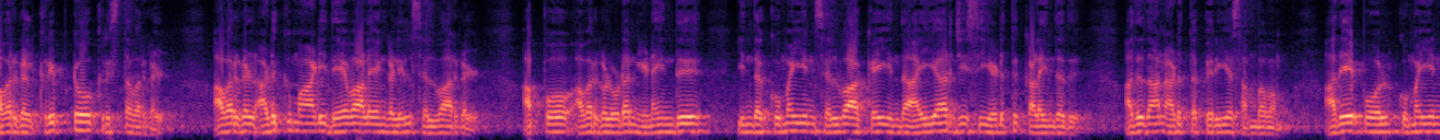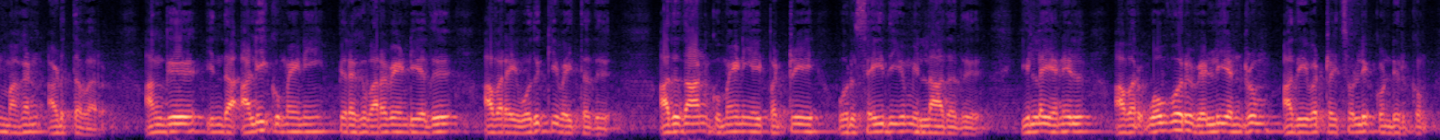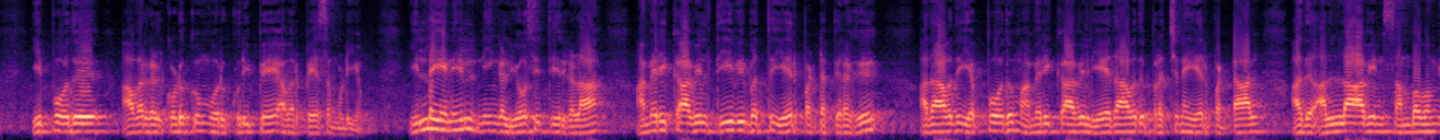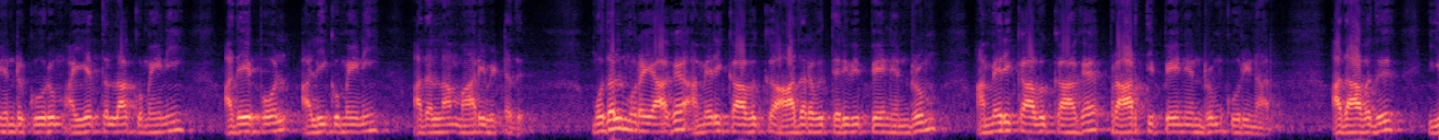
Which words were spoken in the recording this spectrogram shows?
அவர்கள் கிரிப்டோ கிறிஸ்தவர்கள். அவர்கள் அடுக்குமாடி தேவாலயங்களில் செல்வார்கள். அப்போ அவர்களுடன் இணைந்து இந்த குமையின் செல்வாக்கை இந்த ஐஆர்ஜிசி எடுத்து கலைந்தது. அதுதான் அடுத்த பெரிய சம்பவம். அதேபோல் குமையின் மகன் அடுத்தவர். அங்கு இந்த அலி குமைனி பிறகு வரவேண்டியது அவரை ஒதுக்கி வைத்தது. அதுதான் குமைனியை பற்றி ஒரு செய்தியும் இல்லாதது. இல்லையெனில் அவர் ஒவ்வொரு வெள்ளியன்றும் அது இவற்றை சொல்லிக் கொண்டிருக்கும். இப்போது அவர்கள் கொடுக்கும் ஒரு குறிப்பே அவர் பேச முடியும். இல்லையெனில் நீங்கள் யோசித்தீர்களா? அமெரிக்காவில் தீ விபத்து ஏற்பட்ட பிறகு அதாவது எப்போதும் அமெரிக்காவில் ஏதாவது பிரச்சனை ஏற்பட்டால் அது அல்லாவின் சம்பவம் என்று கூறும் ஐயத்துல்லா குமைனி அதேபோல் அலி குமைனி அதெல்லாம் மாறிவிட்டது. முதல் முறையாக அமெரிக்காவுக்கு ஆதரவு தெரிவிப்பேன் என்றும் அமெரிக்காவுக்காக பிரார்த்திப்பேன் என்றும் கூறினார். அதாவது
